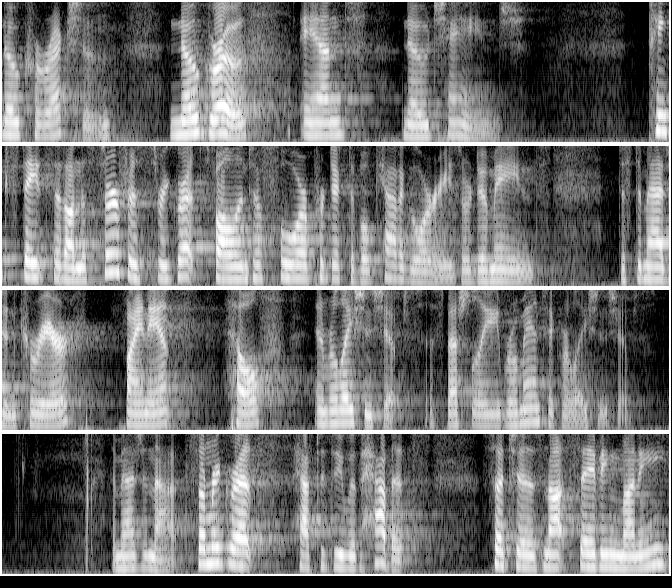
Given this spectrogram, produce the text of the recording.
no correction, no growth, and no change. Pink states that on the surface, regrets fall into four predictable categories or domains. Just imagine career, finance, health, and relationships, especially romantic relationships. Imagine that. Some regrets have to do with habits such as not saving money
